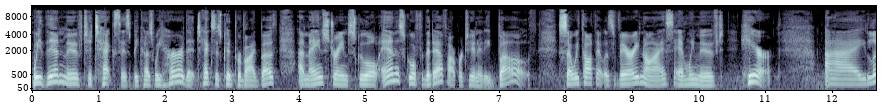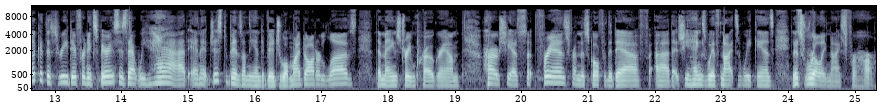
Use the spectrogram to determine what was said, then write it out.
We then moved to Texas because we heard that Texas could provide both a mainstream school and a school for the deaf opportunity, both. So we thought that was very nice and we moved here. I look at the three different experiences that we had, and it just depends on the individual. My daughter loves the mainstream program. Her, she has friends from the School for the Deaf uh, that she hangs with nights and weekends, and it's really nice for her.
